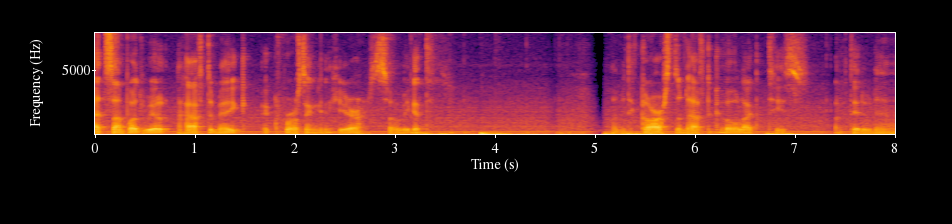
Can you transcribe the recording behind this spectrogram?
At some point we'll have to make a crossing in here, so we get... I mean, the cars don't have to go like this, like they do now.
